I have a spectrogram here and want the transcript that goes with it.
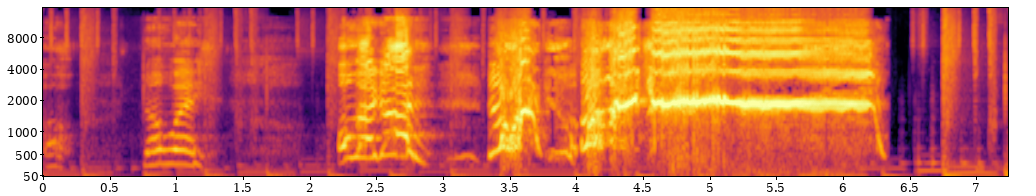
Oh, no way. Oh my god! No way! Oh my god!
